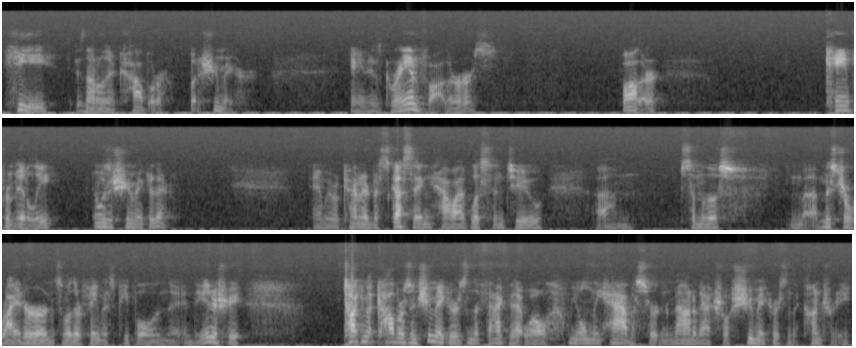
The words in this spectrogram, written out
He is not only a cobbler, but a shoemaker. And his grandfather, his father, came from Italy and was a shoemaker there. And we were kind of discussing how I've listened to um, some of those uh, Mr. Ryder and some other famous people in the in the industry talking about cobblers and shoemakers and the fact that well we only have a certain amount of actual shoemakers in the country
